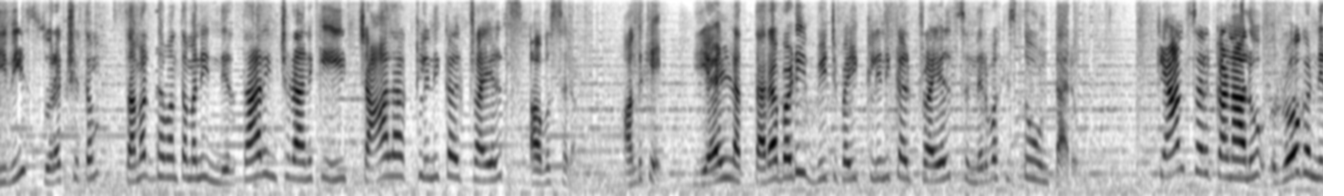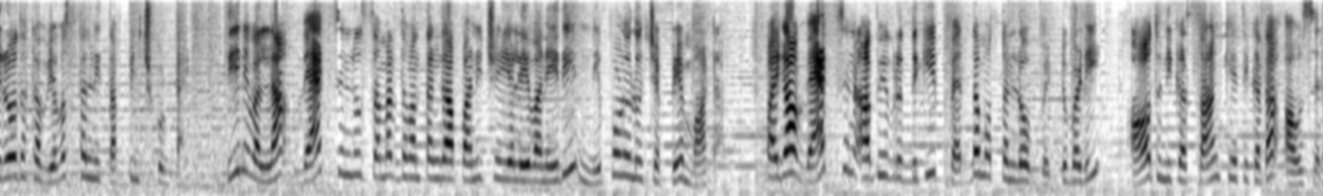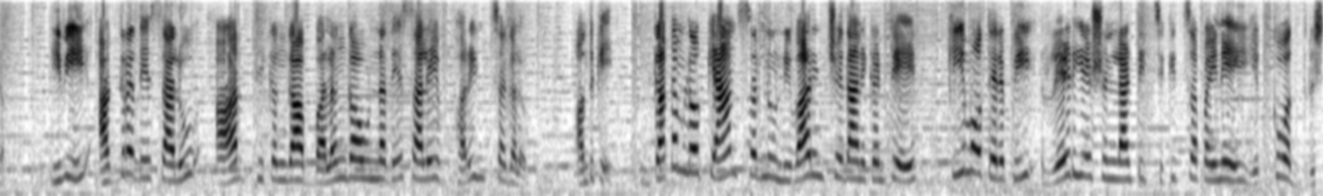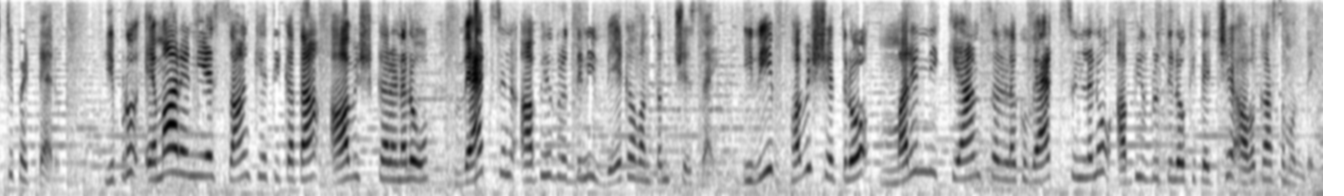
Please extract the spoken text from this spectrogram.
ఇవి సురక్షితం సమర్థవంతమని నిర్ధారించడానికి చాలా క్లినికల్ ట్రయల్స్ అవసరం. అందుకే ఏళ్ళ తరబడి వీటిపై క్లినికల్ ట్రయల్స్ నిర్వహిస్తూ ఉంటారు. క్యాన్సర్ కణాలు రోగ నిరోధక వ్యవస్థల్ని తప్పించుకుంటాయి. దీనివల్ల వ్యాక్సిన్లు సమర్థవంతంగా పనిచేయలేవనేది నిపుణులు చెప్పే మాట. పైగా వ్యాక్సిన్ అభివృద్ధికి పెద్ద మొత్తంలో పెట్టుబడి ఆధునిక సాంకేతికత అవసరం. ఇవి అగ్రదేశాలు ఆర్థికంగా బలంగా ఉన్న దేశాలే భరించగలవు. అందుకే గతంలో క్యాన్సర్ను నివారించేదానికంటే కీమోథెరపీ రేడియేషన్ లాంటి చికిత్సపైనే ఎక్కువ దృష్టి పెట్టారు. ఇప్పుడు ఎంఆర్ఎన్ఏ సాంకేతికత ఆవిష్కరణలు వ్యాక్సిన్ అభివృద్ధిని వేగవంతం చేశాయి. ఇవి భవిష్యత్తులో మరిన్ని క్యాన్సర్లకు వ్యాక్సిన్లను అభివృద్ధిలోకి తెచ్చే అవకాశం ఉంది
